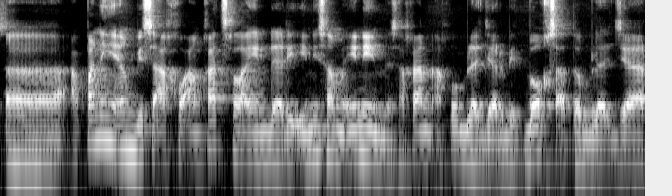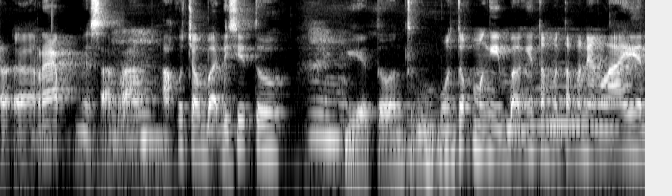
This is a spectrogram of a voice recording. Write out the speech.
eh, apa nih yang bisa aku angkat selain dari ini sama ini misalkan aku belajar beatbox atau belajar eh, rap misalkan aku coba di situ Hmm. gitu untuk untuk mengimbangi teman-teman yang lain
